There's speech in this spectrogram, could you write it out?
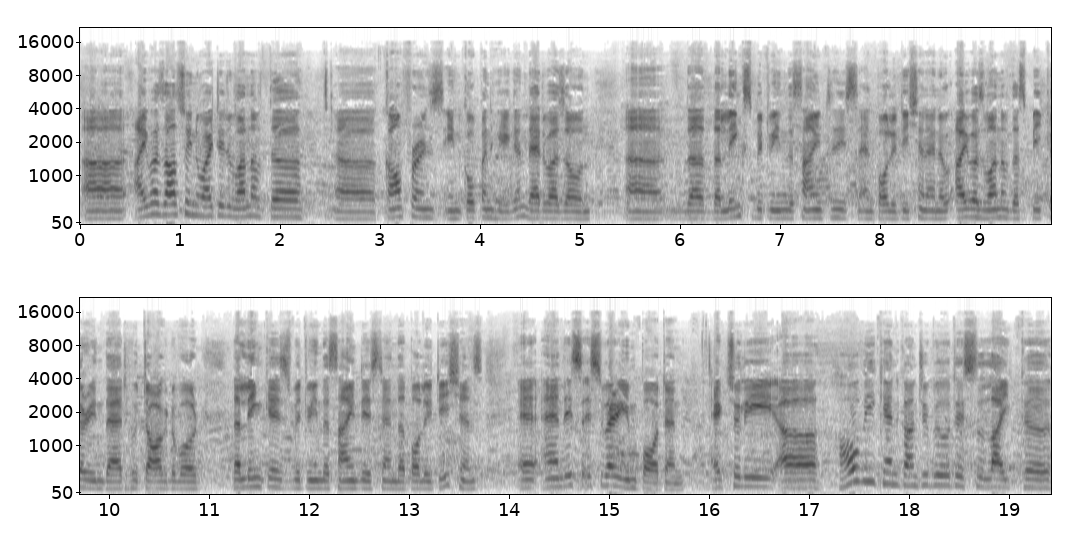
Uh, I was also invited to one of the uh, conference in Copenhagen that was on uh, the, the links between the scientists and politicians, and I was one of the speaker in that who talked about the linkage between the scientists and the politicians, uh, and it's, it's very important. Actually, uh, how we can contribute is like, uh,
